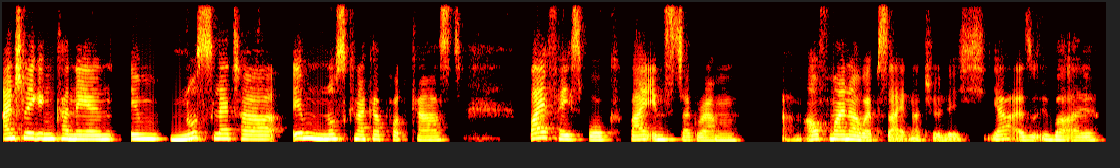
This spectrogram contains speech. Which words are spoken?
einschlägigen Kanälen im Newsletter, im Nussknacker Podcast, bei Facebook, bei Instagram, ähm, auf meiner Website natürlich. Ja, also überall,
